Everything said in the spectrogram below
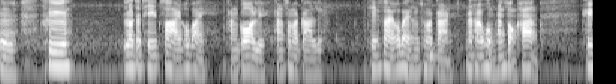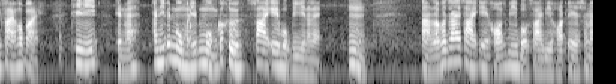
เออ คือเราจะเทคไซน์เข้าไปทั้งก้อนเลยทั้งสมการเลย เทคไซน์เข้าไปทั้งสมการนะครับผมทั้งสองข้าง เทคไซน์เข้าไป ทีนี้เห็นไหม อันนี้เป็นมุมอันนี้เป็นมุมก็คือ sin a บวก b นั่นแหละ อืมอะเราก็จะได้ sin a cos b บวก sin b cos a ใช่ไหม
